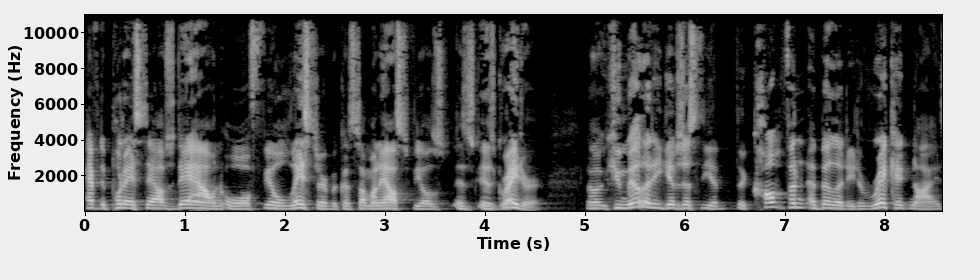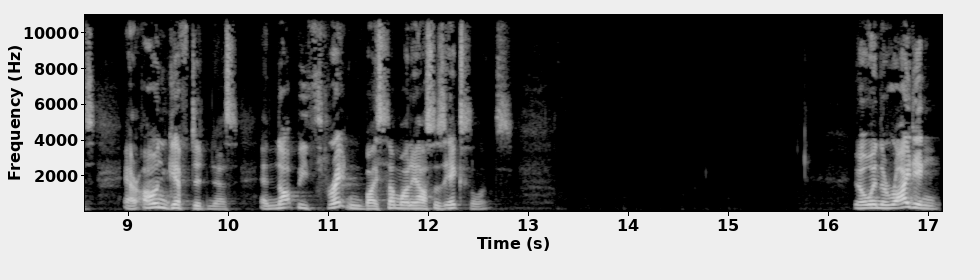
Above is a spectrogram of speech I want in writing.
have to put ourselves down or feel lesser because someone else feels is, is greater. No, humility gives us the, the confident ability to recognize our own giftedness and not be threatened by someone else's excellence. You know, in the writing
